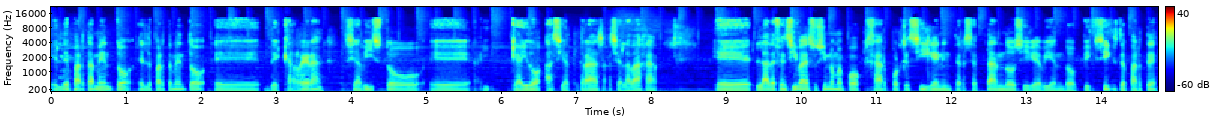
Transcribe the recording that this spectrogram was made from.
el departamento, el departamento eh, de carrera se ha visto eh, que ha ido hacia atrás, hacia la baja. Eh, la defensiva, eso sí no me puedo quejar porque siguen interceptando, sigue habiendo pick six de parte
